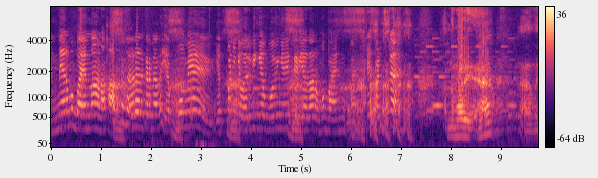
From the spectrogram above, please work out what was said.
எந்நேரமும் பயம்தான். நான் ஹாஸ்டல்ல வேற இருக்கிறனால எப்பவுமே எப்ப நீங்க வருவீங்க போவீங்கன்னே தெரியாதான் ரொம்ப பயம் பயந்துட்டே படிச்சுட்டேன். அந்த மாதிரி ஆ? அது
